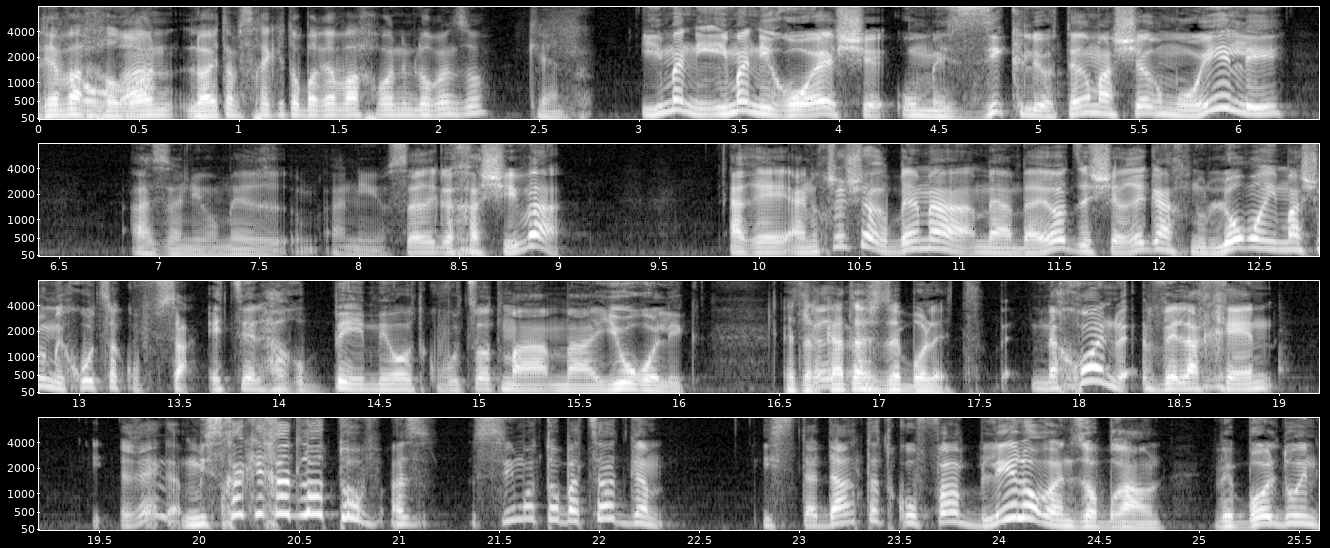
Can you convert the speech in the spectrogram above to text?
רבע נורא. אחרון, לא היית משחק איתו ברבע האחרון עם לורנזו? כן. אם אני, אם אני רואה שהוא מזיק לי יותר מאשר מועיל לי, אז אני אומר, אני עושה רגע חשיבה. הרי אני חושב שהרבה מה, מהבעיות זה שרגע אנחנו לא רואים משהו מחוץ לקופסה, אצל הרבה מאוד קבוצות מה, מהיורוליג. אצל רגע, קטש זה בולט. נכון, ולכן, רגע, משחק אחד לא טוב, אז שים אותו בצד גם. הסתדרת תקופה בלי לורנזו בראון, ובולדווין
